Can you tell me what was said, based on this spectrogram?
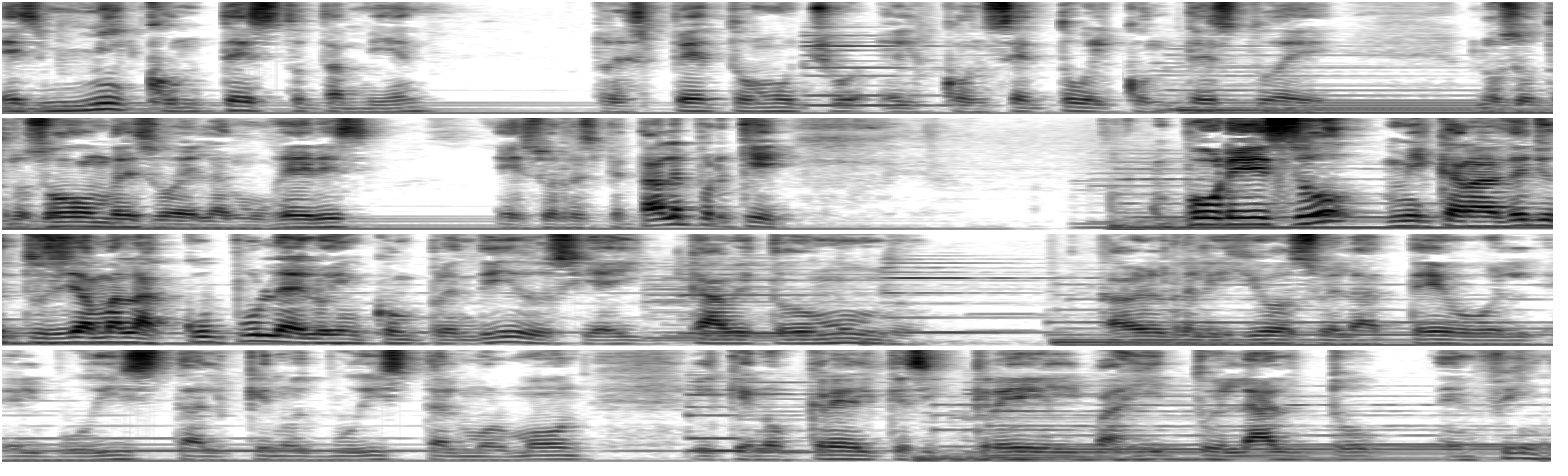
es mi contexto también. Respeto mucho el concepto o el contexto de los otros hombres o de las mujeres. Eso es respetable porque por eso mi canal de YouTube se llama La Cúpula de los Incomprendidos y ahí cabe todo el mundo. Cabe el religioso, el ateo, el, el, budista, el que no es budista, el mormón, el que no cree, el que sí cree, el bajito, el alto, en fin.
